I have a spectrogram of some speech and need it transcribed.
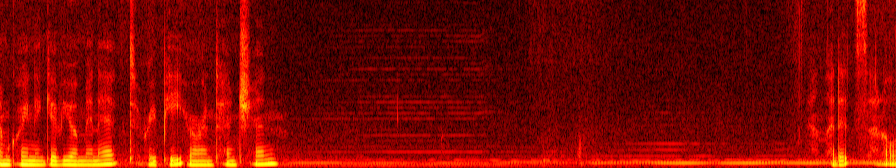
I'm going to give you a minute to repeat your intention. And let it settle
